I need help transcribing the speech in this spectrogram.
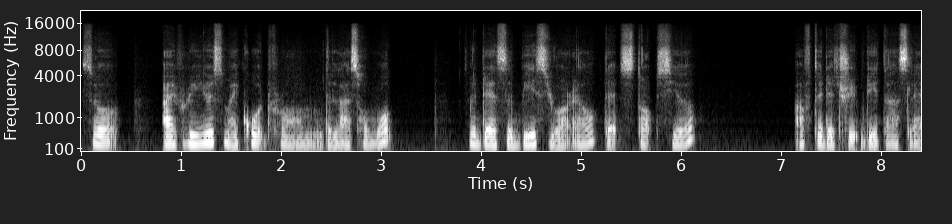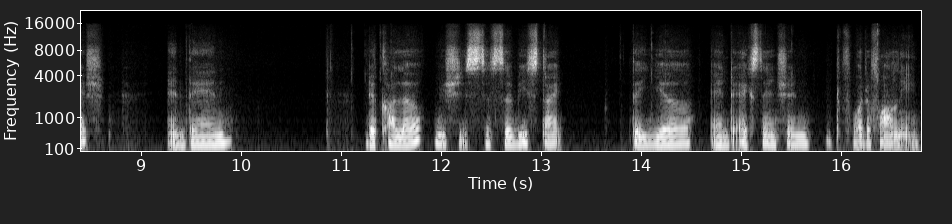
So I've reused my code from the last homework. So there's a base URL that stops here after the trip data slash and then the color which is the service type the year and the extension for the file name.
